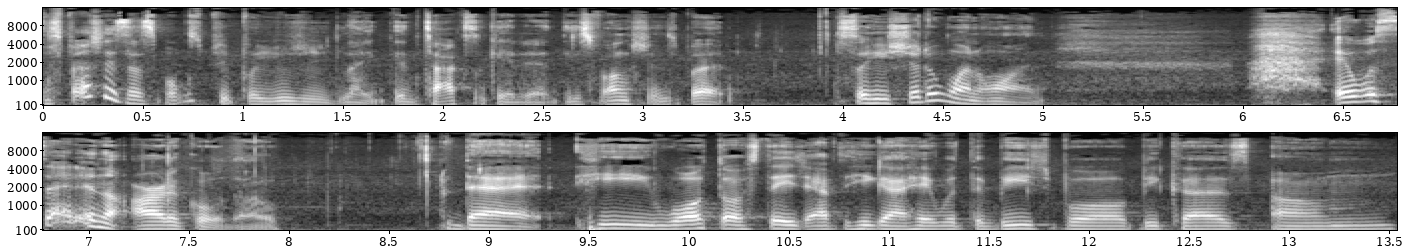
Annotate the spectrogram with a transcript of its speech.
Especially since most people usually like intoxicated at these functions, but so he should have went on. It was said in the article though that he walked off stage after he got hit with the beach ball because um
